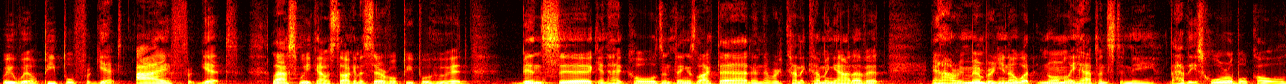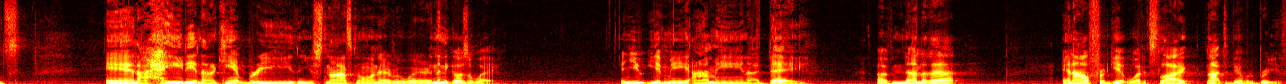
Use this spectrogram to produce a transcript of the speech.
We will. People forget. I forget. Last week, I was talking to several people who had been sick and had colds and things like that, and that were kind of coming out of it. And I remember, you know what normally happens to me? I have these horrible colds, and I hate it, and I can't breathe, and your snot's going everywhere, and then it goes away. And you give me, I mean, a day of none of that, and I'll forget what it's like not to be able to breathe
